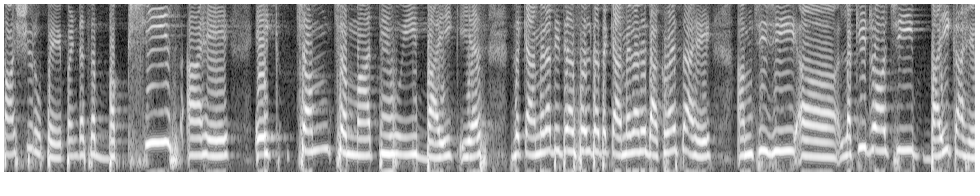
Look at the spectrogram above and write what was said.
पाचशे रुपये पण त्याचं बक्षीस आहे एक चमचमाती हुई बाईक येस जर कॅमेरा तिथे असेल तर त्या कॅमेराने दाखवायचं आहे. आमची जी लकी ड्रॉची बाईक आहे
